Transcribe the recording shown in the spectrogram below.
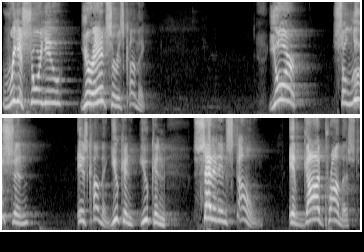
reassure you? Your answer is coming. Your solution is coming. You can, you can set it in stone. If God promised,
